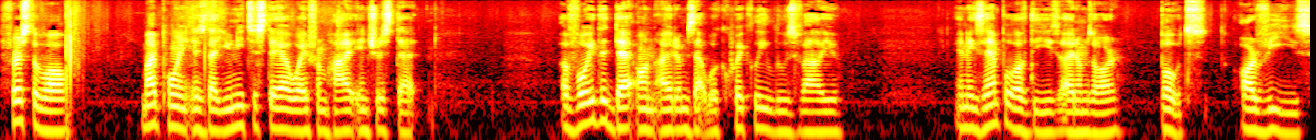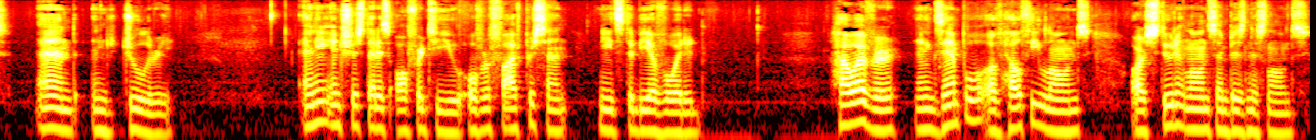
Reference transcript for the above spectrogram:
First of all, my point is that you need to stay away from high interest debt. Avoid the debt on items that will quickly lose value. An example of these items are boats, RVs, and in jewelry. Any interest that is offered to you over 5% needs to be avoided. However, an example of healthy loans are student loans and business loans.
